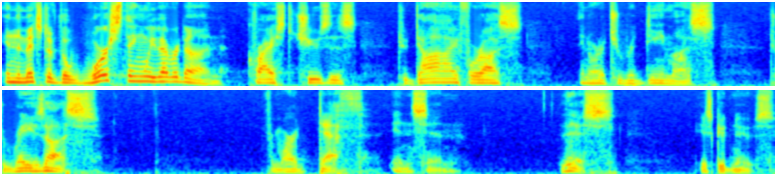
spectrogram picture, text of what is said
In the midst of the worst thing we've ever done, Christ chooses to die for us in order to redeem us, to raise us from our death in sin. This is good news.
